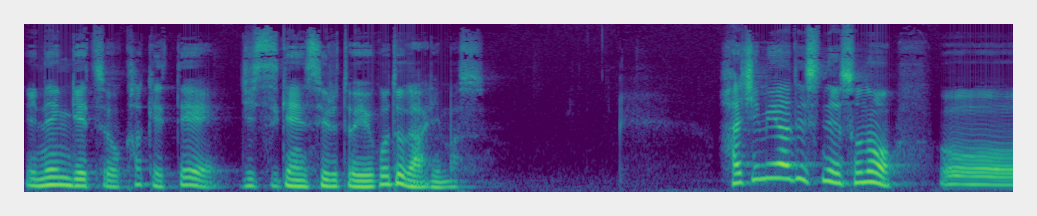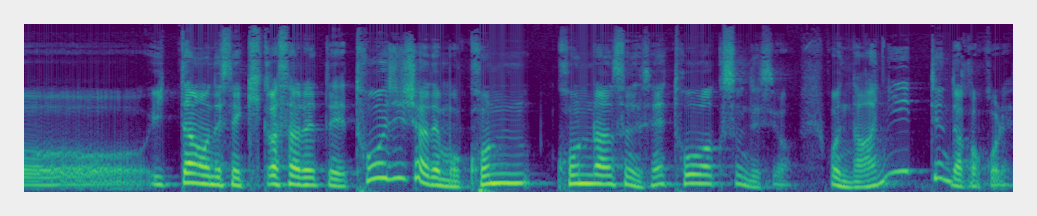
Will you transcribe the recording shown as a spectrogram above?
年月をかけて実現するということがあります。はじめはですね、その、一旦をですね、聞かされて、当事者でも混乱するんですね。当惑するんですよ。これ何言ってんだか、これ。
